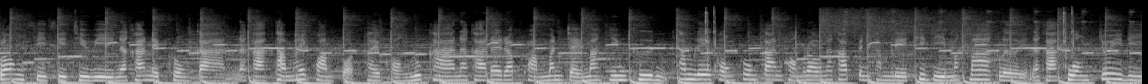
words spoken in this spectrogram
กล้อง CCTV นะคะในโครงการนะคะทำให้ความปลอดภัยของลูกค้านะคะ ได้รับความมั่นใจมากยิ่งขึ้นทำเลของโครงการของเรานะคะเป็นทำเลที่ดีมากๆเลยนะคะห่วงจุ้ยดี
